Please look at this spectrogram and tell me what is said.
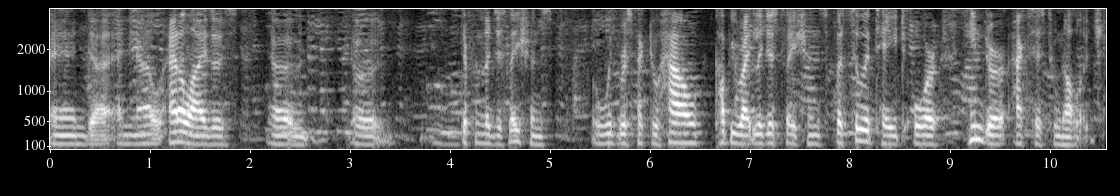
and, uh, and now analyzes uh, uh, different legislations with respect to how copyright legislations facilitate or hinder access to knowledge.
